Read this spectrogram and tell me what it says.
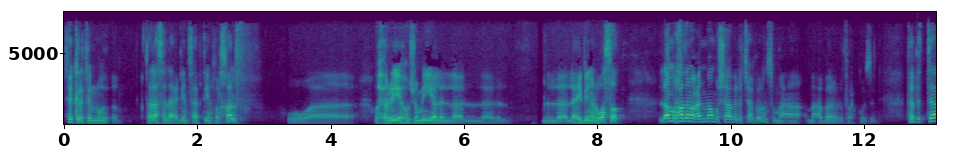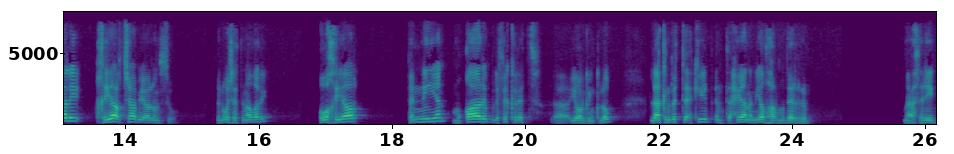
فكرة إنه ثلاثة لاعبين ثابتين في الخلف وحرية هجومية للاعبين الوسط الأمر هذا نوعا ما مشابه لتشابي ألونسو مع مع باير ليفركوزن. فبالتالي خيار تشابي ألونسو من وجهة نظري هو خيار فنيا مقارب لفكرة آه، يورجن كلوب. لكن بالتأكيد أنت أحيانا يظهر مدرب مع فريق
